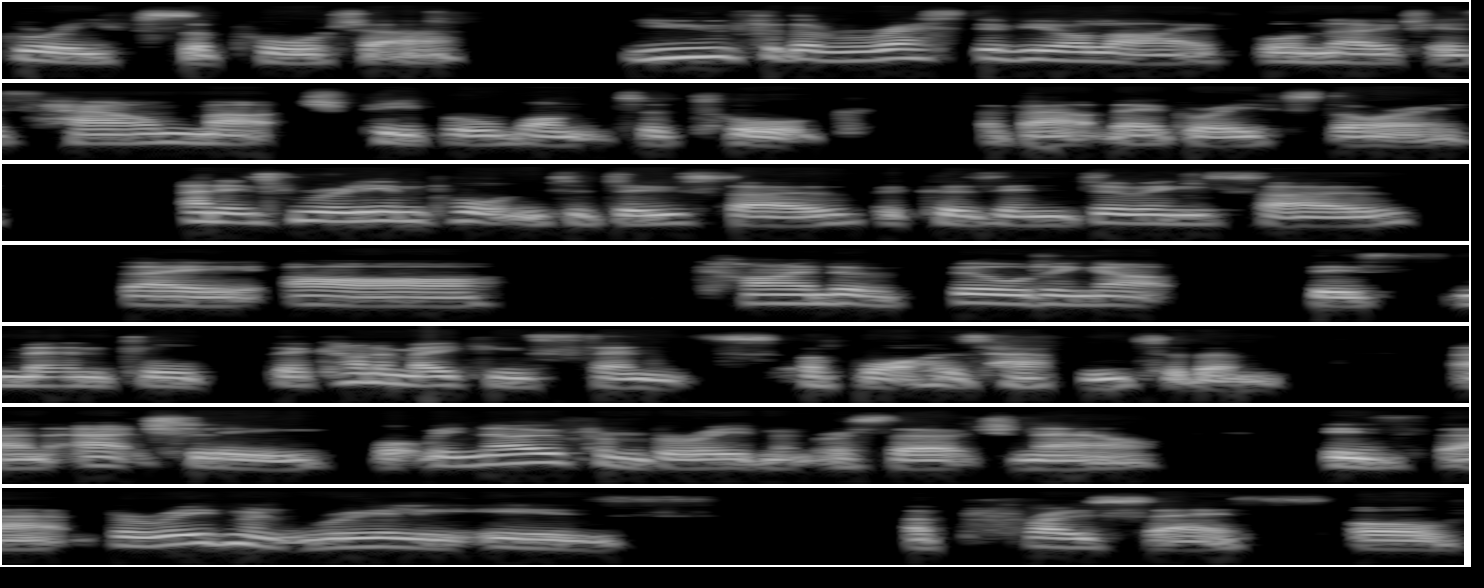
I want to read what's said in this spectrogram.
grief supporter, you for the rest of your life will notice how much people want to talk about their grief story. And it's really important to do so because in doing so, they are kind of building up this mental, they're kind of making sense of what has happened to them. And actually, what we know from bereavement research now is that bereavement really is a process of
